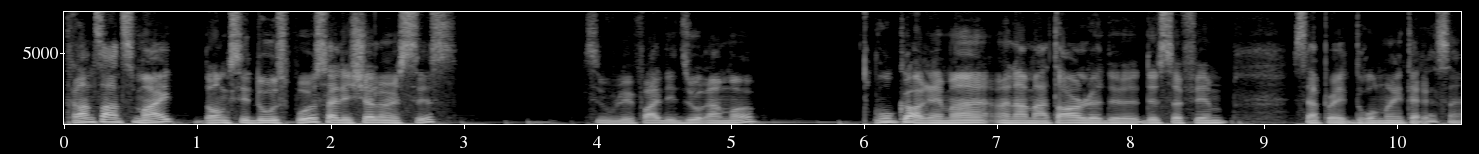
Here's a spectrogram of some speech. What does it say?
30 cm, donc c'est 12 pouces à l'échelle 1.6 si vous voulez faire des dioramas ou carrément un amateur de ce film, ça peut être drôlement intéressant.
